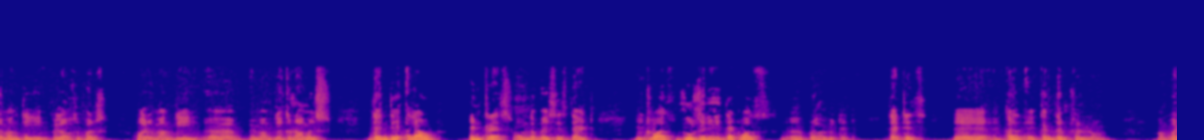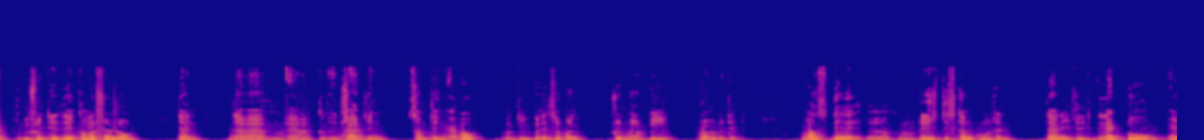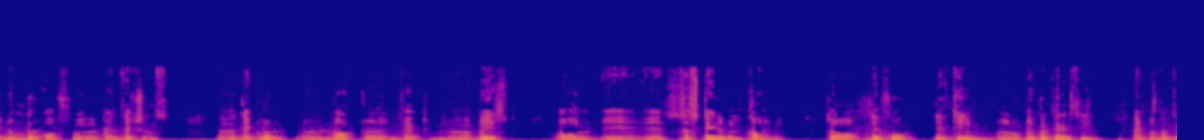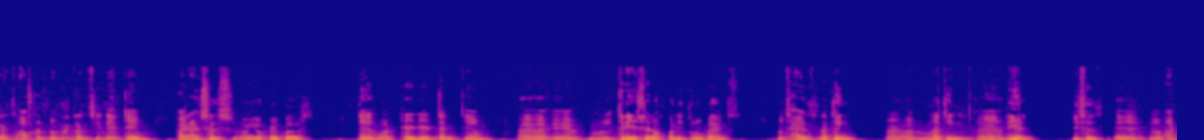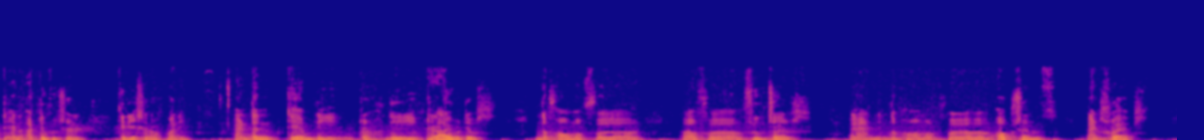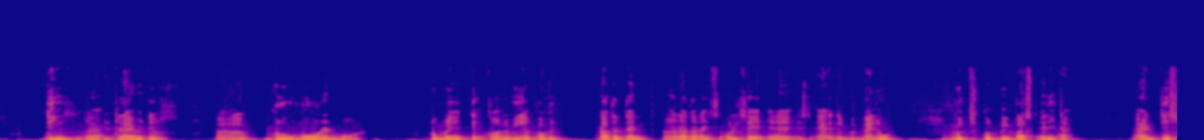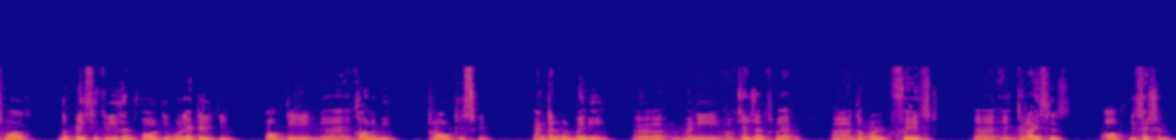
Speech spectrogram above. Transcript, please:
among the philosophers or among the uh, among the economists, then they allowed interest on the basis that it was usury that was uh, prohibited. That is a, a consumption loan. But if it is a commercial loan, then the uh, charging something above the principle should not be prohibited. Once they uh, reached this conclusion, then it led to a number of uh, transactions uh, that were uh, not, uh, in fact, uh, based on a, a sustainable economy. So, therefore, there came paper currency, and paper currency, after paper currency, there came financial papers, they were traded, then came creation of money through banks, which has nothing, uh, nothing uh, real. This is an artificial creation of money. And then came the, the derivatives in the form of, uh, of uh, futures and in the form of uh, options and swaps. These uh, derivatives uh, grew more and more to make the economy a bubble rather than, uh, rather I will say, uh, as a b- balloon, which could be burst anytime. And this was the basic reason for the volatility of the uh, economy throughout history. And there were many, uh, many occasions where uh, the world faced uh, a crisis of recession,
